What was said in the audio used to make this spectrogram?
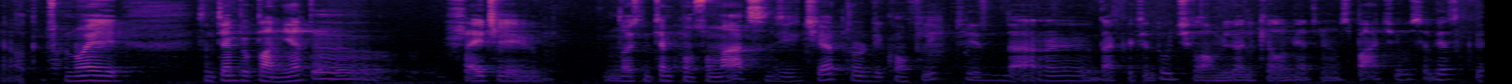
general. Pentru că noi suntem pe o planetă și aici noi suntem consumați de certuri, de conflicte, dar dacă te duci la un milion de kilometri în spațiu, o să vezi că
